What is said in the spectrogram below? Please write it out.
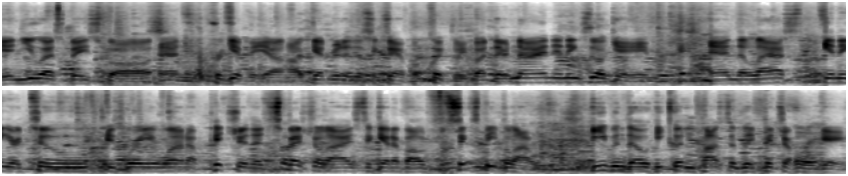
in U.S. baseball. And forgive me, I'll, I'll get rid of this example quickly, but they're nine innings to a game, and the last inning or two is where you want a pitcher that's specialized to get about six people out, even though he couldn't possibly pitch a whole game.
